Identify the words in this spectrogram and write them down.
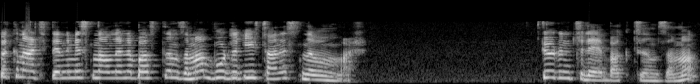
Bakın artık deneme sınavlarına bastığım zaman burada bir tane sınavım var. Görüntüleye baktığım zaman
